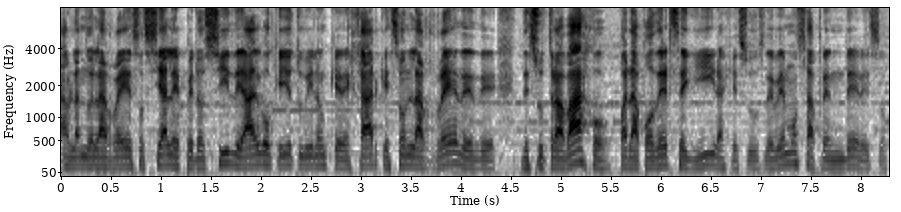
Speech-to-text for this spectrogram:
hablando de las redes sociales, pero sí de algo que ellos tuvieron que dejar, que son las redes de, de su trabajo para poder seguir a Jesús. Debemos aprender eso.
